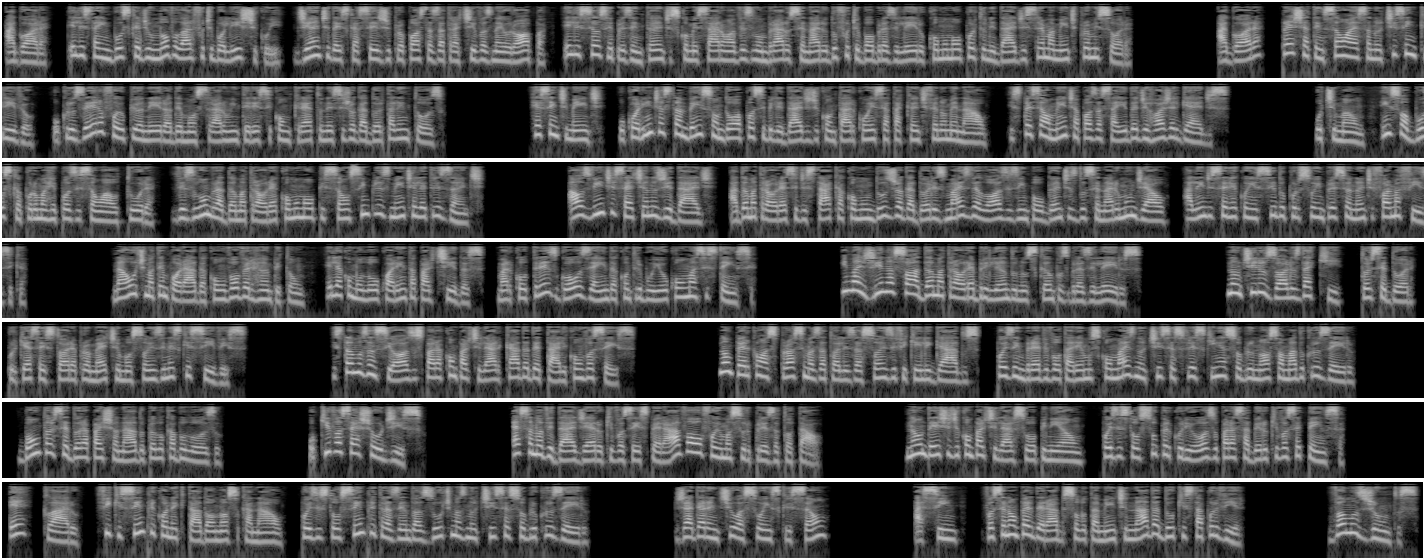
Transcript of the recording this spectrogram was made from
Agora, ele está em busca de um novo lar futebolístico e, diante da escassez de propostas atrativas na Europa, ele e seus representantes começaram a vislumbrar o cenário do futebol brasileiro como uma oportunidade extremamente promissora. Agora, preste atenção a essa notícia incrível: o Cruzeiro foi o pioneiro a demonstrar um interesse concreto nesse jogador talentoso. Recentemente, o Corinthians também sondou a possibilidade de contar com esse atacante fenomenal, especialmente após a saída de Roger Guedes. O Timão, em sua busca por uma reposição à altura, vislumbra a Dama Traoré como uma opção simplesmente eletrizante. Aos 27 anos de idade, a Dama Traoré se destaca como um dos jogadores mais velozes e empolgantes do cenário mundial, além de ser reconhecido por sua impressionante forma física. Na última temporada com o Wolverhampton, ele acumulou 40 partidas, marcou 3 gols e ainda contribuiu com uma assistência. Imagina só a Dama Traoré brilhando nos campos brasileiros. Não tire os olhos daqui, torcedor, porque essa história promete emoções inesquecíveis. Estamos ansiosos para compartilhar cada detalhe com vocês. Não percam as próximas atualizações e fiquem ligados, pois em breve voltaremos com mais notícias fresquinhas sobre o nosso amado Cruzeiro. Bom torcedor apaixonado pelo cabuloso. O que você achou disso? Essa novidade era o que você esperava ou foi uma surpresa total? Não deixe de compartilhar sua opinião, pois estou super curioso para saber o que você pensa. E, claro, fique sempre conectado ao nosso canal, pois estou sempre trazendo as últimas notícias sobre o Cruzeiro. Já garantiu a sua inscrição? Assim, você não perderá absolutamente nada do que está por vir. Vamos juntos!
